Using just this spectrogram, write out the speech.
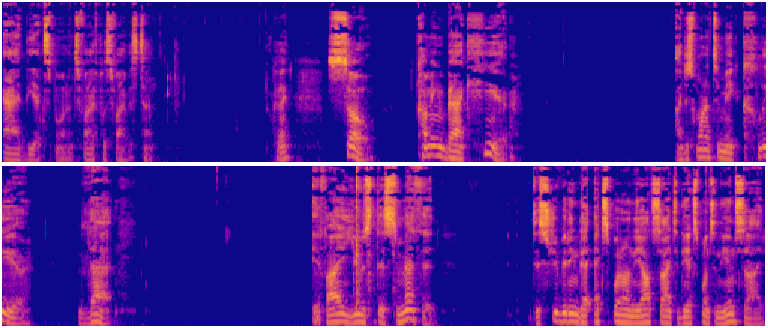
add the exponents. 5 plus 5 is 10. Okay, so coming back here, I just wanted to make clear that if I use this method, distributing the exponent on the outside to the exponents on the inside,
